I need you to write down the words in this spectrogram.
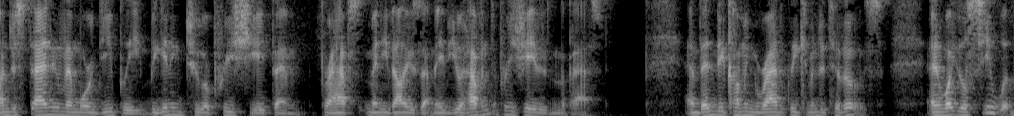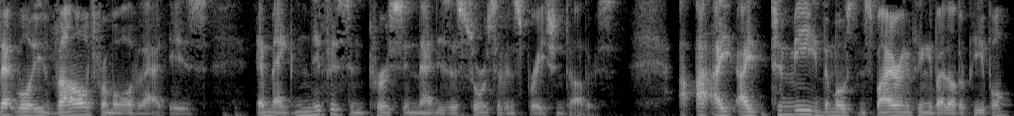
understanding them more deeply, beginning to appreciate them. Perhaps many values that maybe you haven't appreciated in the past, and then becoming radically committed to those. And what you'll see that will evolve from all of that is a magnificent person that is a source of inspiration to others. I, I, I, to me, the most inspiring thing about other people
